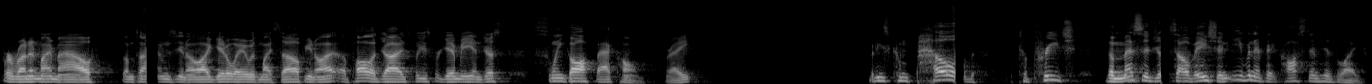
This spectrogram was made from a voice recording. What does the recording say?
for running my mouth. Sometimes, you know, I get away with myself. You know, I apologize. Please forgive me. And just slink off back home, right? But he's compelled to preach the message of salvation, even if it cost him his life.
